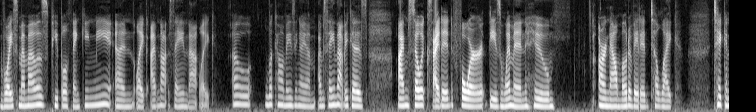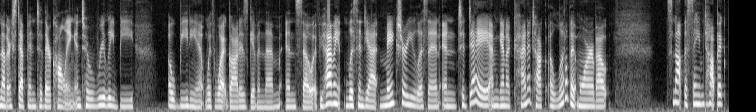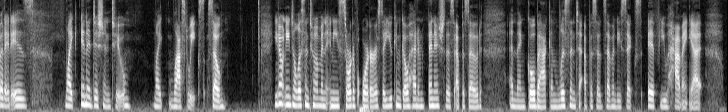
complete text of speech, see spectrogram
voice memos, people thanking me. And like, I'm not saying that, like, oh, look how amazing I am. I'm saying that because I'm so excited for these women who are now motivated to like take another step into their calling and to really be obedient with what God has given them. And so, if you haven't listened yet, make sure you listen. And today, I'm going to kind of talk a little bit more about it's not the same topic, but it is like in addition to like last week's. So, you don't need to listen to them in any sort of order. So, you can go ahead and finish this episode and then go back and listen to episode 76 if you haven't yet.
